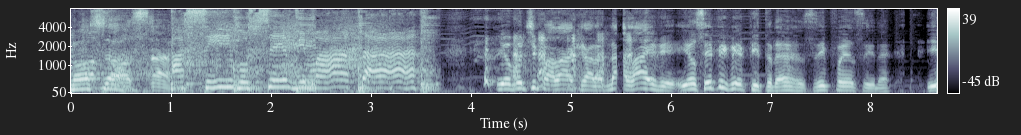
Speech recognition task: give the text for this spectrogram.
Nossa! Nossa! Assim você me mata. E eu vou te falar, cara, na live, e eu sempre repito, né? Sempre foi assim, né? E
